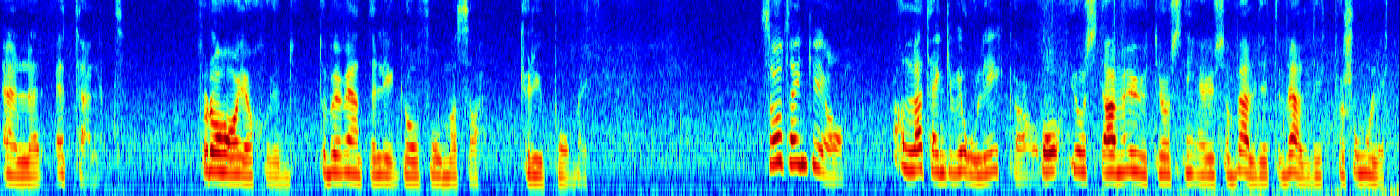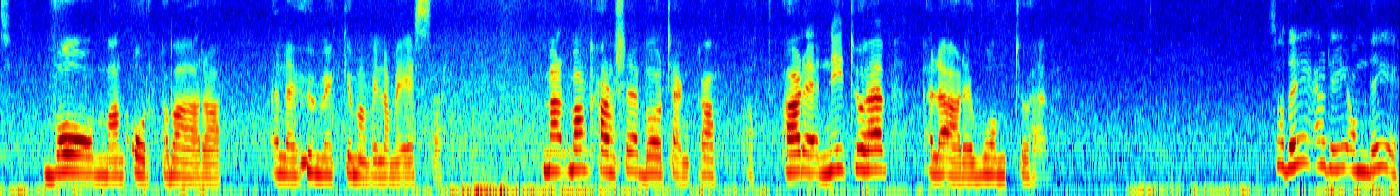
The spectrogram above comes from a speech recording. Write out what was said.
eller ett tält. För då har jag skydd. Då behöver jag inte ligga och få massa kryp på mig. Så tänker jag. Alla tänker vi olika och just det här med utrustning är ju så väldigt, väldigt personligt. Vad man orkar bära eller hur mycket man vill ha med sig. Men man kanske bör tänka att är det need to have eller är det want to have? Så det är det om det.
